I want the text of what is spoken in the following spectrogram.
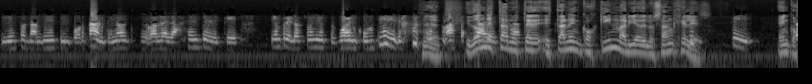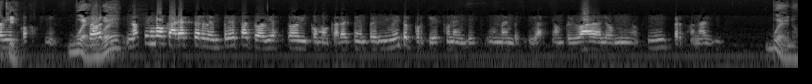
y eso también es importante, ¿no? Llevarle a la gente de que siempre los sueños se pueden cumplir. ¿Y dónde de están ustedes? ¿Están en Cosquín, María de los Ángeles? Sí. En Cosquín. Bueno, Yo ¿eh? No tengo carácter de empresa, todavía estoy como carácter de emprendimiento porque es una, una investigación privada lo mío, sí, personal. Bueno,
